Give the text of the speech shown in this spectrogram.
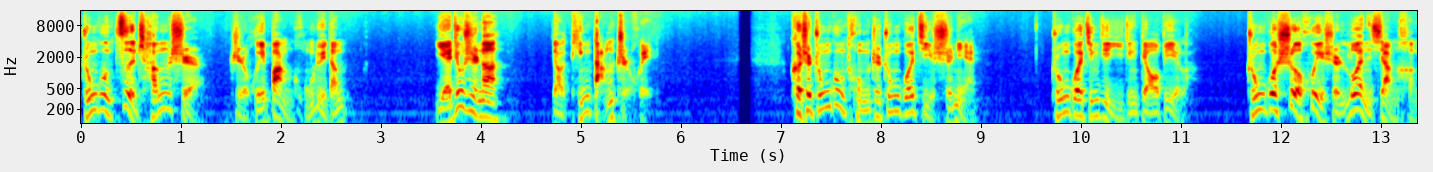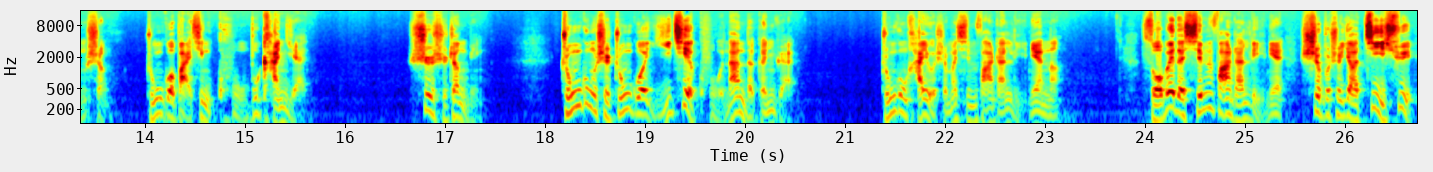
中共自称是指挥棒、红绿灯，也就是呢要听党指挥。可是中共统治中国几十年，中国经济已经凋敝了，中国社会是乱象横生，中国百姓苦不堪言。事实证明。中共是中国一切苦难的根源。中共还有什么新发展理念呢？所谓的新发展理念，是不是要继续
